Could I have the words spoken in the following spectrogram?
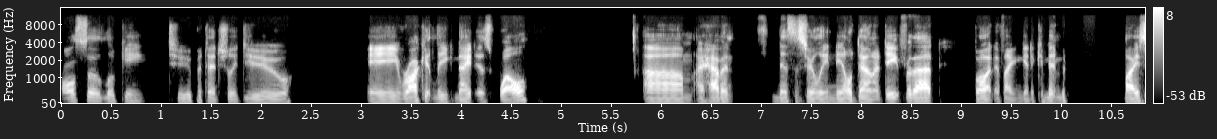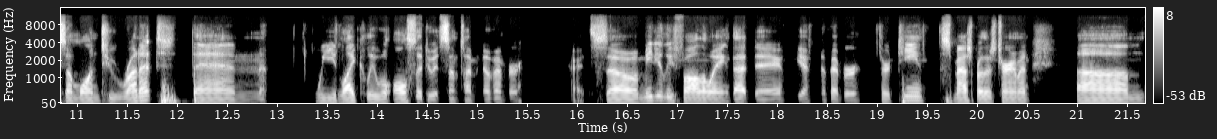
also looking to potentially do a Rocket League night as well. Um, I haven't necessarily nailed down a date for that, but if I can get a commitment by someone to run it, then we likely will also do it sometime in November. All right, so immediately following that day, we have November 13th, Smash Brothers tournament. Um,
